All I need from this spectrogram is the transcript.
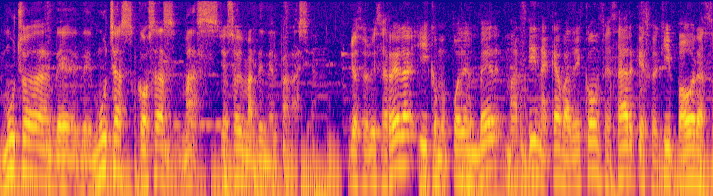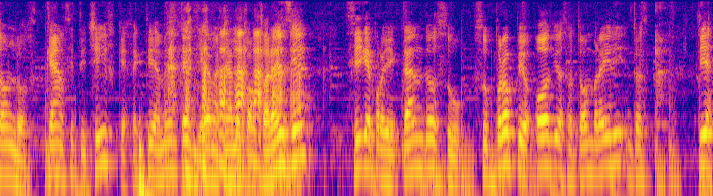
mucho, de, muchas cosas más. Yo soy Martín del Palacio. Yo soy Luis Herrera y como pueden ver, Martín acaba de confesar que su equipo ahora son los Kansas City Chiefs, que efectivamente llegan a la final de conferencia. Sigue proyectando su, su propio odio hacia Tom Brady. Entonces, tía,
